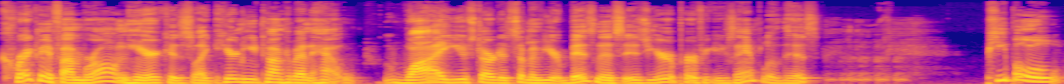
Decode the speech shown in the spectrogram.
correct me if I'm wrong here, because like hearing you talk about how, why you started some of your business is you're a perfect example of this. People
